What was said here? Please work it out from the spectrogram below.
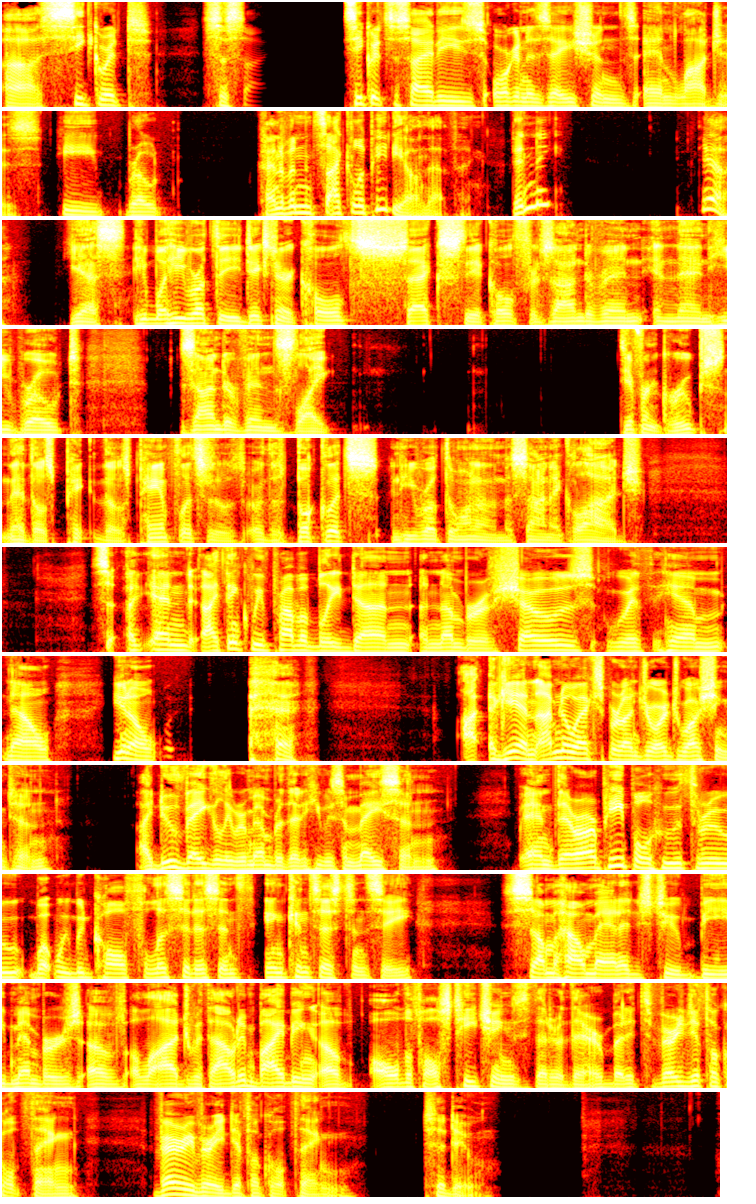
uh, secret society secret societies, organizations, and lodges. He wrote kind of an encyclopedia on that thing, didn't he? Yeah. Yes. He, well, he wrote the Dictionary of Occult Sex, the Occult for Zondervan, and then he wrote Zondervan's like different groups. And they had those pa- those pamphlets or those, or those booklets, and he wrote the one on the Masonic Lodge. So, uh, and I think we've probably done a number of shows with him. Now, you know, again, I'm no expert on George Washington. I do vaguely remember that he was a Mason. And there are people who, through what we would call felicitous inconsistency, somehow manage to be members of a lodge without imbibing of all the false teachings that are there. But it's a very difficult thing, very, very difficult thing to do.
